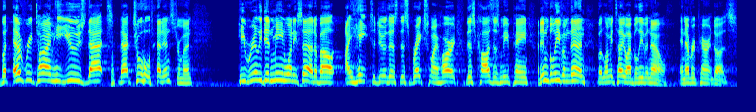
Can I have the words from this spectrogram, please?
But every time he used that, that tool, that instrument, he really didn't mean what he said about, I hate to do this, this breaks my heart, this causes me pain. I didn't believe him then, but let me tell you, I believe it now. And every parent does,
